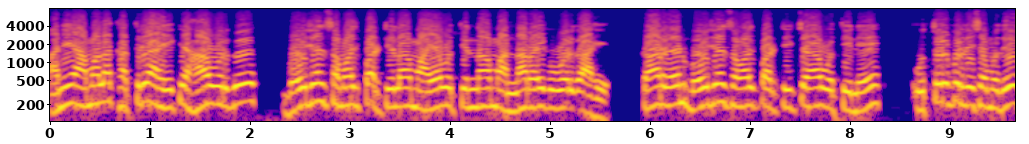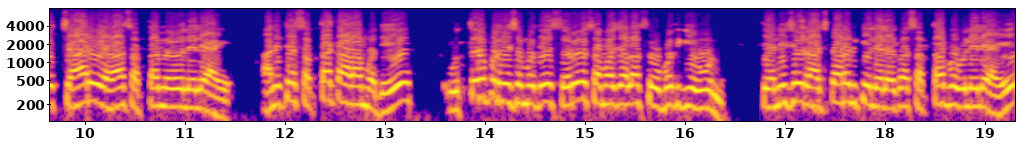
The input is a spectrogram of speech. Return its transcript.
आणि आम्हाला खात्री आहे की हा वर्ग बहुजन समाज पार्टीला मायावतींना मानणारा एक वर्ग आहे. कारण बहुजन समाज पार्टीच्या वतीने उत्तर प्रदेशामध्ये चार वेळा सत्ता मिळवलेली आहे. आणि त्या सत्ता काळामध्ये उत्तर प्रदेशामध्ये सर्व समाजाला सोबत घेऊन त्यांनी जे राजकारण केलेलं आहे किंवा सत्ता भोगलेली आहे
